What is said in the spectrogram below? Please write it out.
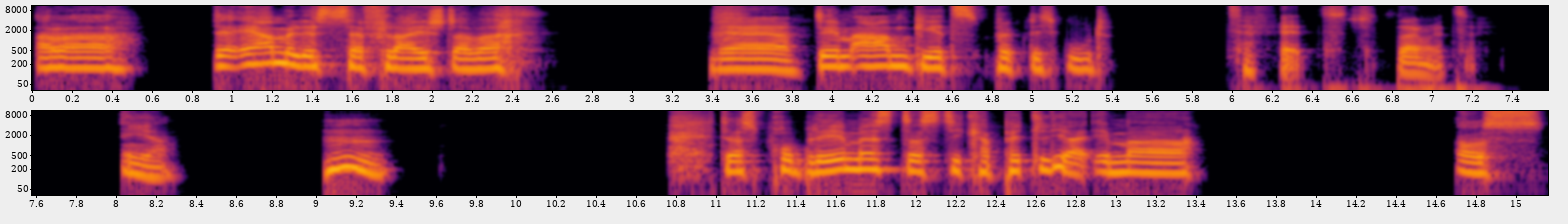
aber der Ärmel ist zerfleischt, aber Ja, ja, dem Arm geht's wirklich gut. zerfetzt, sagen wir zerfetzt. Ja. Hm. Das Problem ist, dass die Kapitel ja immer aus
